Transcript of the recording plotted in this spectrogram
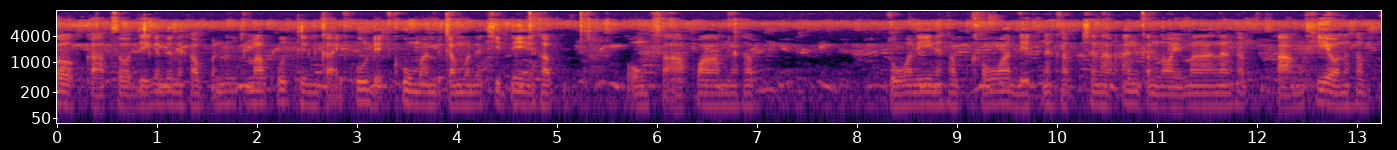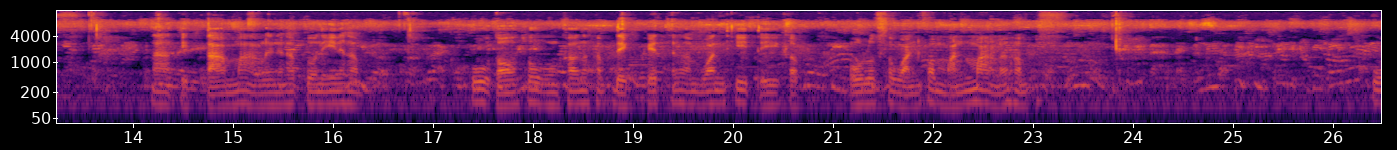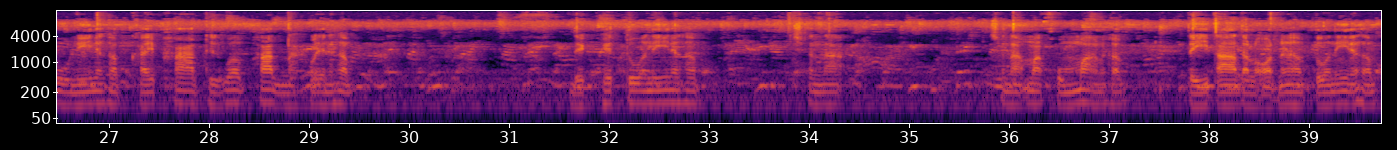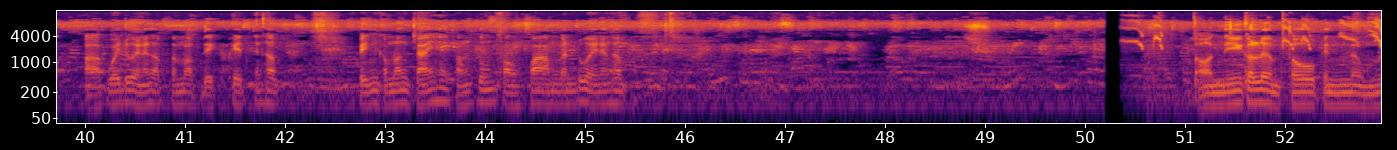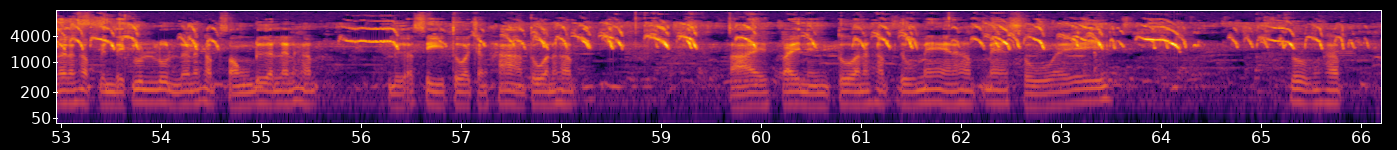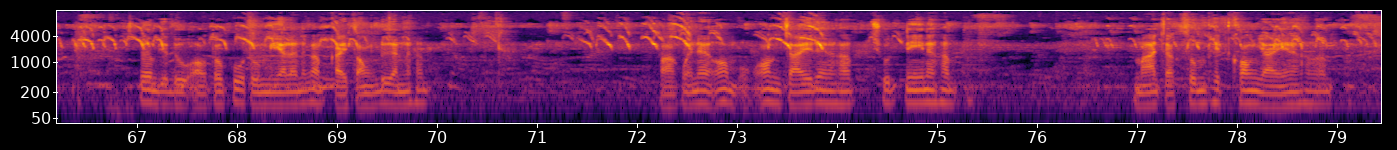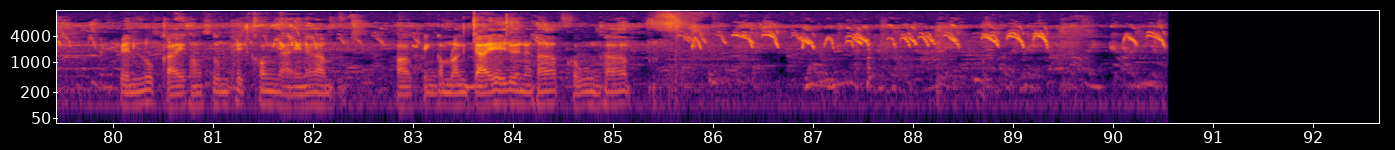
ก็กราบสวัสดีกันด้วยนะครับ วันนี้จะมาพูดถึงไก่คู่เด็ดคู่มันประจำวันอาทิตย์นี้นะครับ องศาความนะครับ ตัวนี้นะครับเขาว่าเด็ดนะครับ ชนะอันกันหน่อยมานะครับสามเที่ยวนะครับน่าติดตามมากเลยนะครับ ตัวนี้นะครับ คู่ต่อสู้ของเขานะครับ เด็กเพชรนะครับวันที่ตีกับโอรสสวรรค์ก็มันมากนะครับ คู่นี้นะครับ ใครพลาดถือว่าพลาดหนักเลยนะครับ เด็กเพชรตัวนี้นะครับ ชนะ ชนะมาคมมากนะครับ ตีตาตลอดนะครับ ตัวนี้นะครับฝากไว้ด้วยนะครับสำหรับเด็กเพชรนะครับ เป็นกำลังใจให้สองซุ้มสองฟาร์มกันด้วยนะครับตอนนี้ก็เริ่มโตเป็นหนุ่มแล้วนะครับ เป็นเด็กรุ่นๆแล้วนะครับสองเดือนแล้วนะครับ เหลือสี่ตัวจากห้าตัวนะครับ ตายไปหนึ่งตัวนะครับ ดูแม่นะครับ แม่สวย ลูกนะครับ เริ่มจะดูออกตัวผู้ตัวเมียแล้วนะครับ ไก่สองเดือนนะครับ ฝากไว้ในอ้อมอกอ้อมใจด้วยนะครับ ชุดนี้นะครับ มาจากซุ้มเพชรคลองใหญ่นะครับ เป็นลูกไก่ของซุ้มเพชรคลองใหญ่นะครับฝากเป็นกำลังใจให้ด้วยนะครับ ขอบคุณครับ Thank you.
